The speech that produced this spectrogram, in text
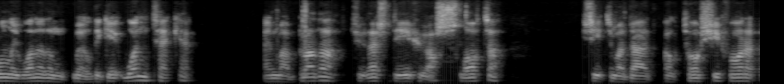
Only one of them, well, they get one ticket. And my brother, to this day, who I slaughter, said to my dad, I'll toss you for it.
